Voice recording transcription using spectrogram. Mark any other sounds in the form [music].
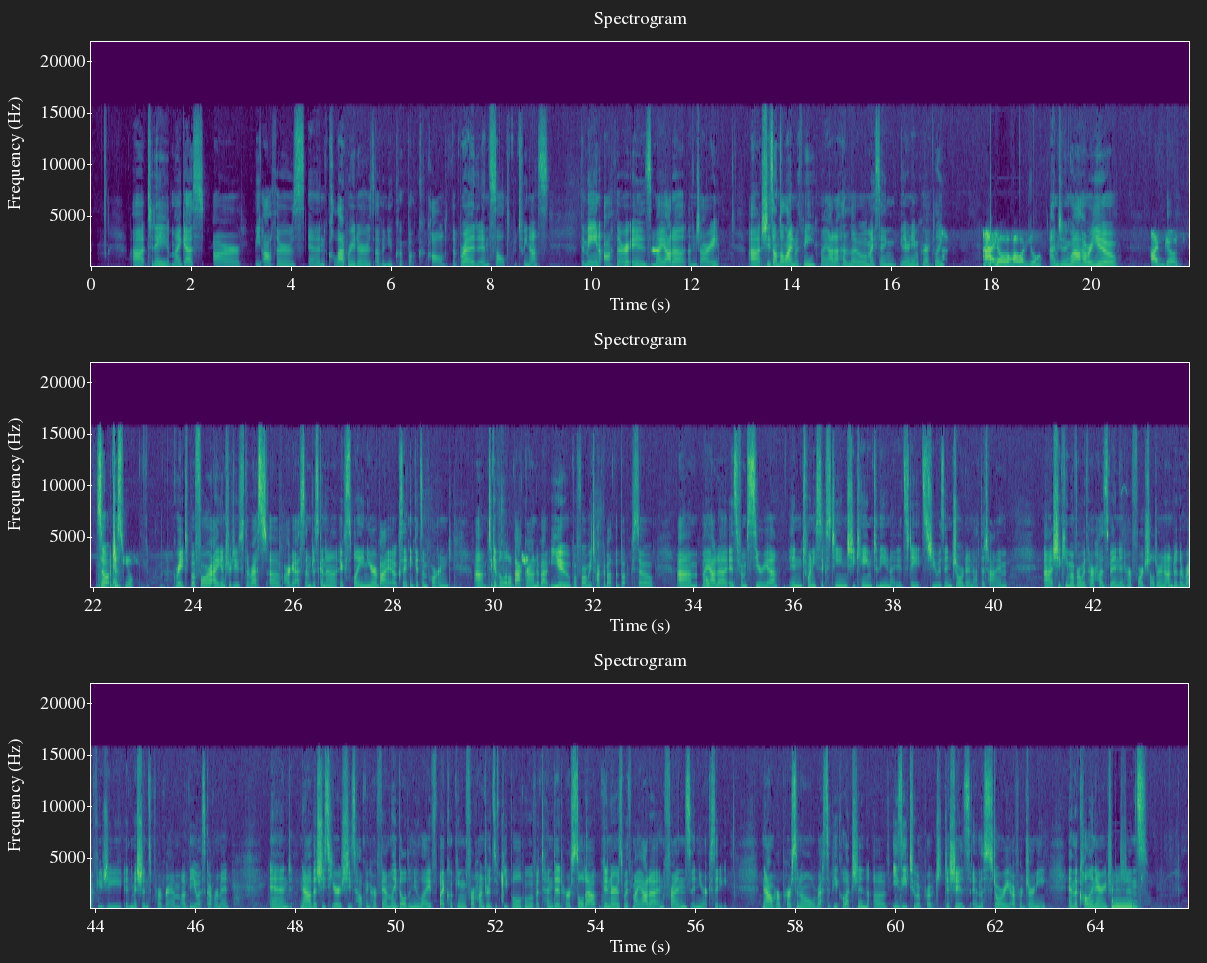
Uh, today, my guests are the authors and collaborators of a new cookbook called The Bread and Salt Between Us. The main author is Mayada Anjari. Uh, she's on the line with me. Mayada, hello. Am I saying your name correctly? Hello, how are you? I'm doing well. How are you? I'm good. So, Thank just you. great. Before I introduce the rest of our guests, I'm just going to explain your bio because I think it's important um, to give a little background about you before we talk about the book. So, um, Mayada is from Syria. In 2016, she came to the United States. She was in Jordan at the time. Uh, she came over with her husband and her four children under the refugee admissions program of the U.S. government. And now that she's here, she's helping her family build a new life by cooking for hundreds of people who have attended her sold out dinners with Mayada and friends in New York City. Now, her personal recipe collection of easy to approach dishes and the story of her journey and the culinary traditions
